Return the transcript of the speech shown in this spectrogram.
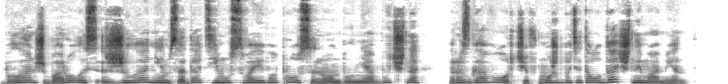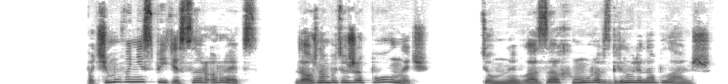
Бланш боролась с желанием задать ему свои вопросы, но он был необычно разговорчив. Может быть, это удачный момент? «Почему вы не спите, сэр Рекс? Должна быть уже полночь». Темные глаза хмуро взглянули на Бланш.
